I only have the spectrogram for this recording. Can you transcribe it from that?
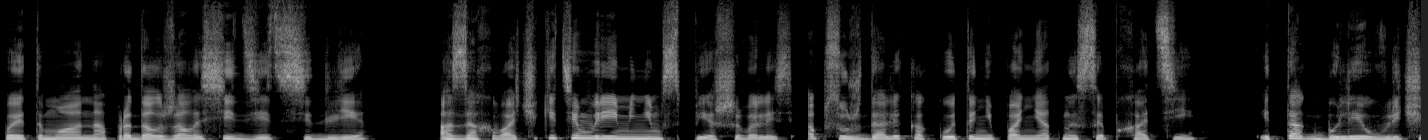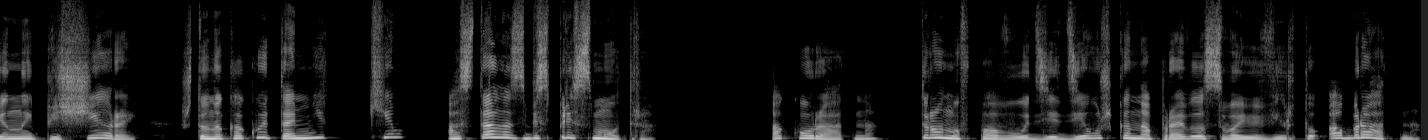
Поэтому она продолжала сидеть в седле, а захватчики тем временем спешивались, обсуждали какой-то непонятный сепхати и так были увлечены пещерой, что на какой-то миг Ким осталась без присмотра. Аккуратно, тронув поводья, девушка направила свою вирту обратно,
